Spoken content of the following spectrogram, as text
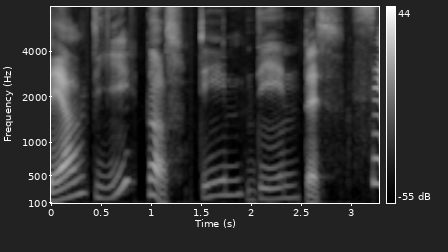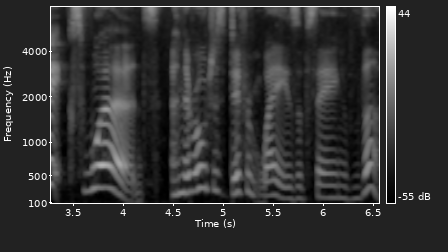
Der, Die, das. dem, den. Des. Six words, and they're all just different ways of saying the.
